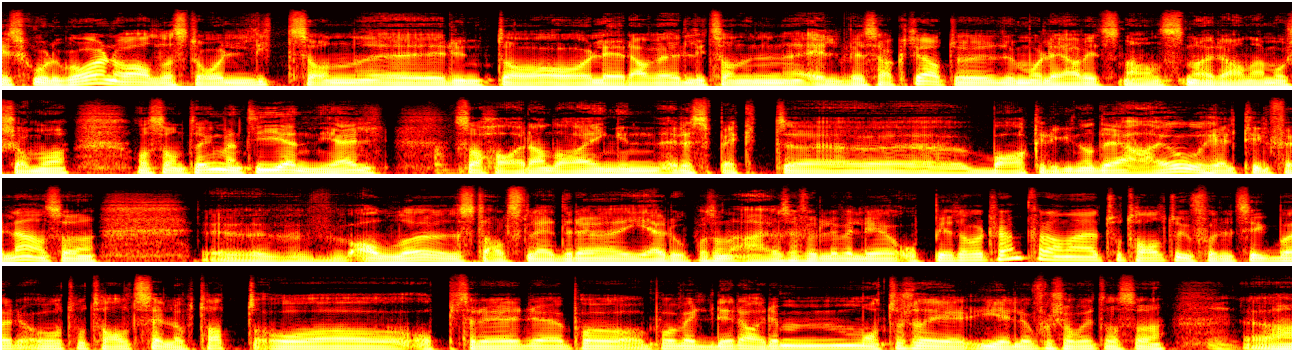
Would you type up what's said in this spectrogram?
i skolegården, og alle står litt sånn rundt og, og ler av litt sånn Elvis-aktig, at du, du må le av vitsene hans når han er morsom og, og sånne ting. Men til gjengjeld så har han da ingen respekt uh, bak ryggen, og det er jo helt tilfellet. altså eh, Alle statsledere i Europa sånn er jo selvfølgelig veldig oppgitt over Trump, for han er totalt uforutsigbar og totalt selvopptatt og opptrer på, på veldig rare måter. Så det gjelder jo for så vidt også eh,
